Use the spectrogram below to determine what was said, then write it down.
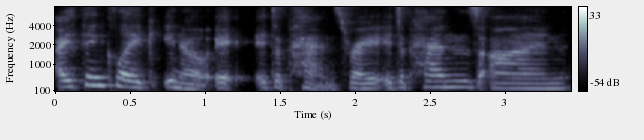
I think like, you know, it, it depends, right? It depends on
